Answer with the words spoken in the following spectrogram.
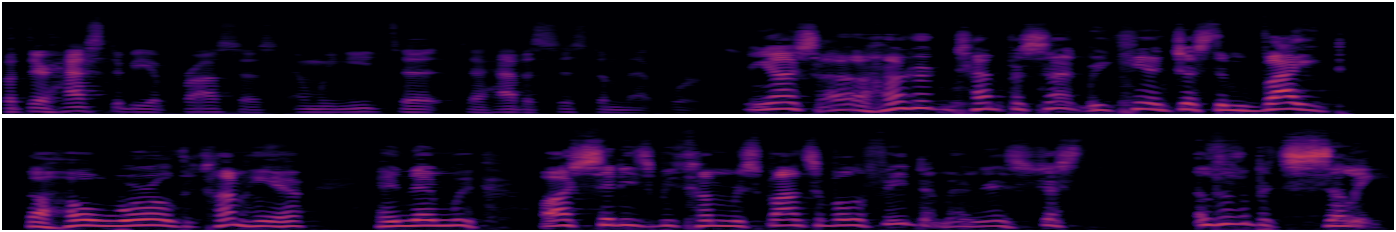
But there has to be a process, and we need to, to have a system that works. Yes, 110%. We can't just invite the whole world to come here and then we, our cities become responsible to feed them. And it's just a little bit silly,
